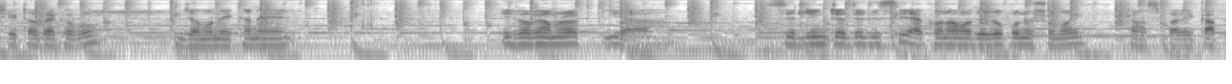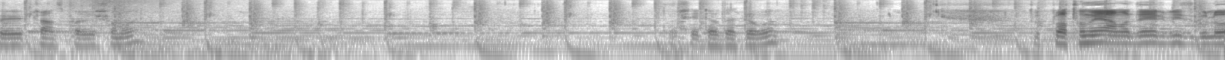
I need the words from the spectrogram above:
সেটাও দেখাবো। যেমন এখানে এইভাবে আমরা, ইয়া সিডলিং ট্রেতে দিছি। এখন আমাদের রোপণের সময় ট্রান্সফার এই কাপের ট্রান্সফারের সময়। তো সেটাও দেখাবো। তো প্রথমে আমাদের বীজগুলো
